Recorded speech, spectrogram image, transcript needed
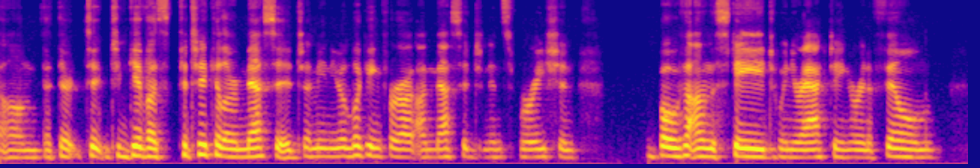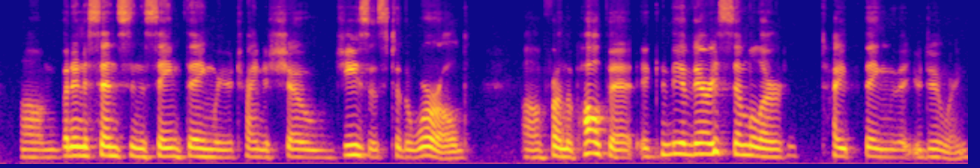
um, that they're to, to give us particular message. I mean, you're looking for a, a, message and inspiration both on the stage when you're acting or in a film, um, but in a sense, in the same thing where you're trying to show Jesus to the world uh, from the pulpit, it can be a very similar type thing that you're doing.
